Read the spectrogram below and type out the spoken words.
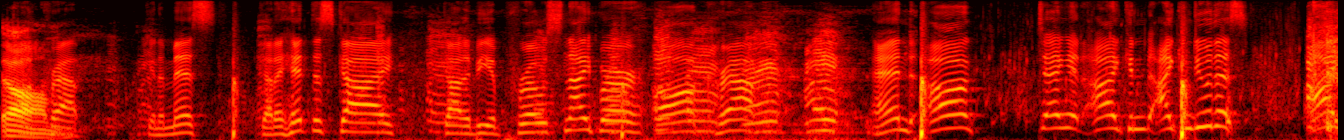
Oh, Um, crap. Gonna miss. Gotta hit this guy. Gotta be a pro sniper. Oh crap. And oh dang it, I can I can do this. I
